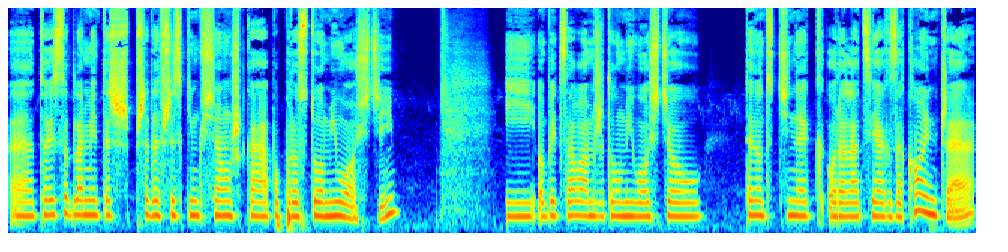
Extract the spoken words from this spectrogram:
e, to jest to dla mnie też przede wszystkim książka po prostu o miłości. I obiecałam, że tą miłością ten odcinek o relacjach zakończę,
